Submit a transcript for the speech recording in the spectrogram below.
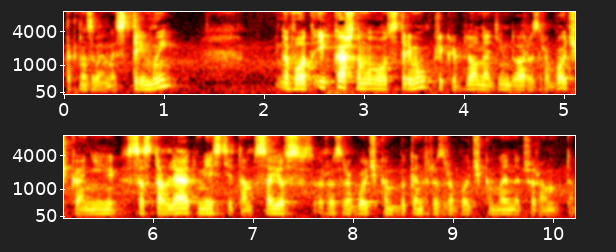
так называемые стримы. Вот, и к каждому стриму прикреплен один-два разработчика, они составляют вместе там с iOS разработчиком, бэкенд разработчиком, менеджером там,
